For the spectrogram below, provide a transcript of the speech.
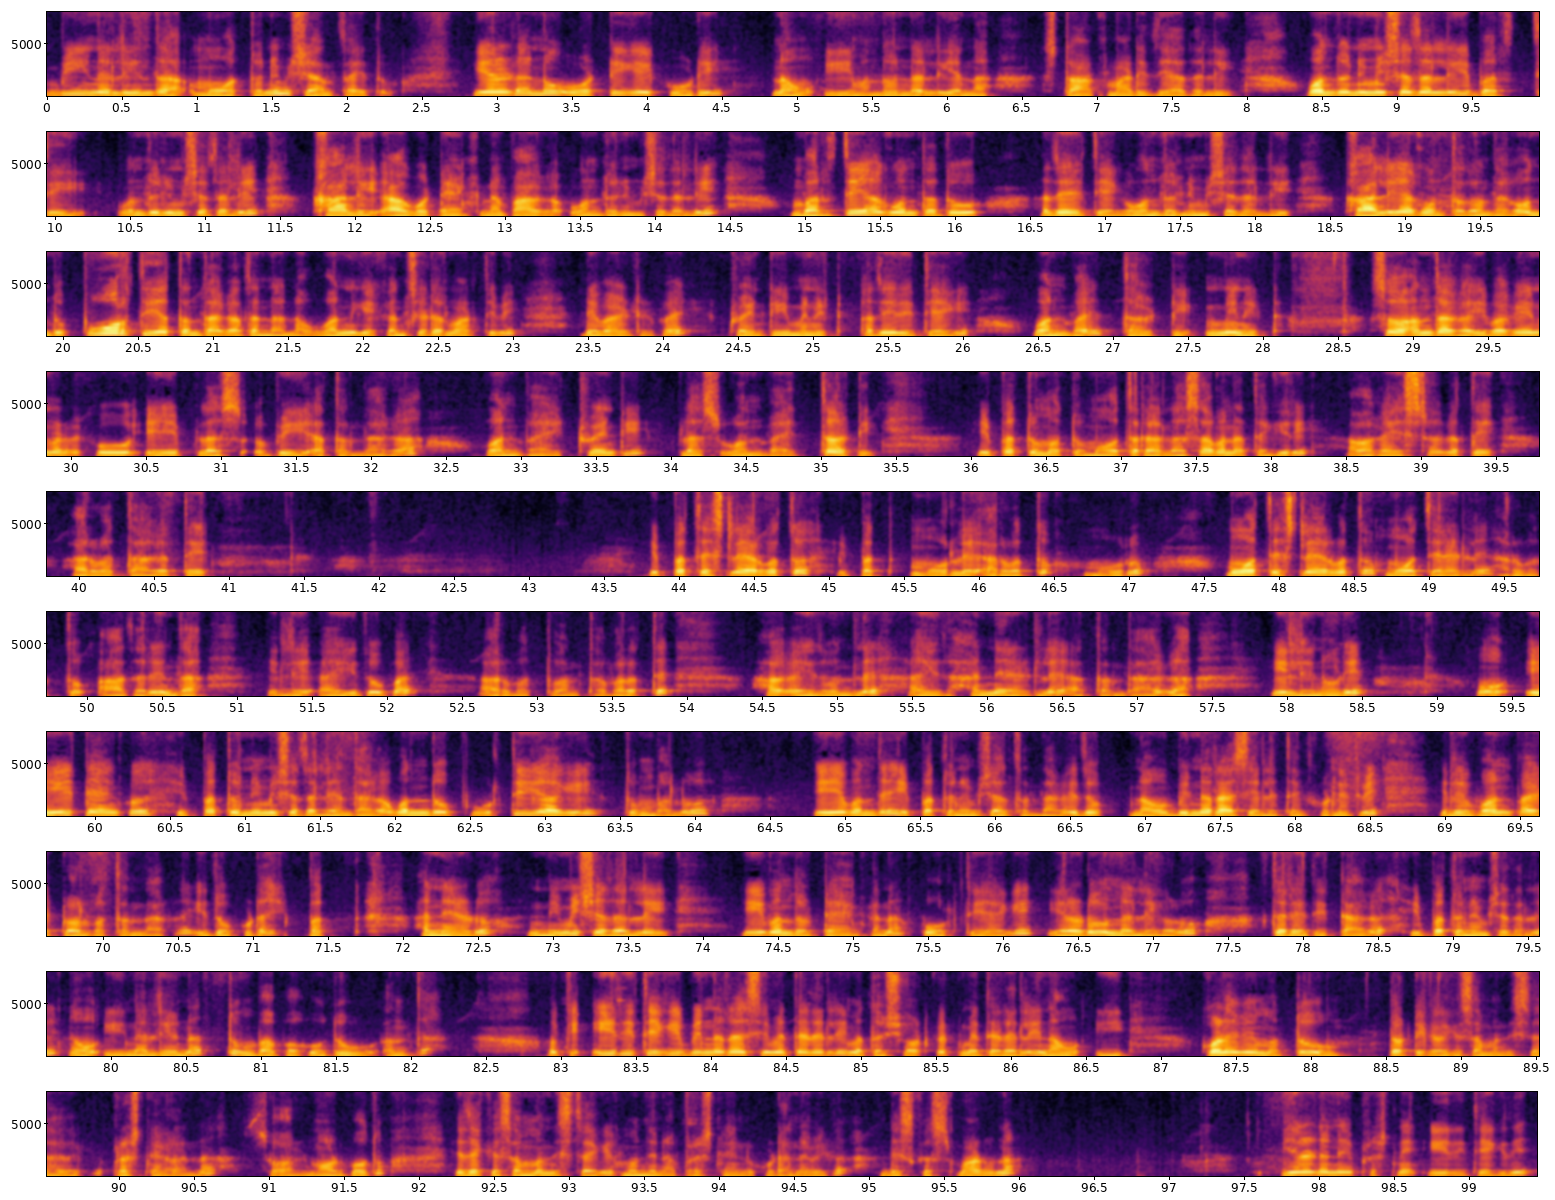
ಬಿನಲ್ಲಿಂದ ಮೂವತ್ತು ನಿಮಿಷ ಅಂತಾಯಿತು ಎರಡನ್ನು ಒಟ್ಟಿಗೆ ಕೂಡಿ ನಾವು ಈ ಒಂದು ನಲ್ಲಿಯನ್ನು ಸ್ಟಾರ್ಟ್ ಮಾಡಿದೆ ಅದಲ್ಲಿ ಒಂದು ನಿಮಿಷದಲ್ಲಿ ಭರ್ತಿ ಒಂದು ನಿಮಿಷದಲ್ಲಿ ಖಾಲಿ ಆಗುವ ಟ್ಯಾಂಕ್ನ ಭಾಗ. ಒಂದು ನಿಮಿಷದಲ್ಲಿ ಭರ್ತಿ ಆಗುವಂಥದ್ದು ಅದೇ ರೀತಿಯಾಗಿ ಒಂದು ನಿಮಿಷದಲ್ಲಿ ಖಾಲಿ ಆಗುವಂಥದ್ದು ಅಂದಾಗ, ಒಂದು ಪೂರ್ತಿಯ ತಂದಾಗ ಅದನ್ನು ನಾವು ಒನ್ಗೆ ಕನ್ಸಿಡರ್ ಮಾಡ್ತೀವಿ. ಡಿವೈಡೆಡ್ ಬೈ ಟ್ವೆಂಟಿ ಮಿನಿಟ್ ಅದೇ ರೀತಿಯಾಗಿ one by thirty minute so ಅಂದಾಗ ಇವಾಗ ಏನು ಮಾಡಬೇಕು? ಎ ಪ್ಲಸ್ ಬಿ ಅಂತಂದಾಗ one by twenty plus one by thirty ಇಪ್ಪತ್ತು ಮತ್ತು ಮೂವತ್ತರ ಲಸವನ್ನು ತೆಗೀರಿ. ಆವಾಗ ಎಷ್ಟಾಗತ್ತೆ? ಅರವತ್ತಾಗತ್ತೆ. ಇಪ್ಪತ್ತೆಷ್ಟಲೇ ಅರವತ್ತು? ಇಪ್ಪತ್ತು ಮೂರಲೇ ಅರವತ್ತು? ಮೂರು. ಮೂವತ್ತೆಷ್ಟಲೇ ಅರವತ್ತು? ಮೂವತ್ತೆರಡಲೇ ಅರವತ್ತು. ಆದ್ದರಿಂದ ಇಲ್ಲಿ ಐದು ಬೈ ಅರವತ್ತು ಅಂತ ಬರುತ್ತೆ. ಐದು ಒಂದಲೇ ಐದು, ಹನ್ನೆರಡಲೇ ಅಂತಂದಾಗ ಇಲ್ಲಿ ನೋಡಿ ಎ ಟ್ಯಾಂಕು ಇಪ್ಪತ್ತು ನಿಮಿಷದಲ್ಲಿ ಅಂದಾಗ ಒಂದು ಪೂರ್ತಿಯಾಗಿ ತುಂಬಲು ಎ ಒಂದೇ ಇಪ್ಪತ್ತು ನಿಮಿಷ ಅಂತಂದಾಗ ಇದು ನಾವು ಭಿನ್ನರಾಶಿಯಲ್ಲಿ ತೆಗೆದುಕೊಂಡಿದ್ವಿ. ಇಲ್ಲಿ ಒನ್ ಬೈ ಟ್ವೆಲ್ವ್ ಅಂತಂದಾಗ ಇದು ಕೂಡ ಇಪ್ಪತ್ತು ಹನ್ನೆರಡು ನಿಮಿಷದಲ್ಲಿ ಈ ಒಂದು ಟ್ಯಾಂಕನ್ನು ಪೂರ್ತಿಯಾಗಿ ಎರಡೂ ನಲ್ಲಿಗಳು ತೆರೆದಿಟ್ಟಾಗ ಇಪ್ಪತ್ತು ನಿಮಿಷದಲ್ಲಿ ನಾವು ಈ ನಲ್ಲಿಯನ್ನು ತುಂಬಬಹುದು ಅಂತ. ಓಕೆ ಈ ರೀತಿಯಾಗಿ ಭಿನ್ನರಾಶಿ ಮೆಥಡಲ್ಲಿ ಮತ್ತು ಶಾರ್ಟ್ಕಟ್ ಮೆಥಡಲ್ಲಿ ನಾವು ಈ ಕೊಳವೆ ಮತ್ತು ತೊಟ್ಟಿಗಳಿಗೆ ಸಂಬಂಧಿಸಿದ ಹಾಗೆ ಪ್ರಶ್ನೆಗಳನ್ನು ಸಾಲ್ವ್ ಮಾಡ್ಬೋದು. ಇದಕ್ಕೆ ಸಂಬಂಧಿಸಿದಾಗಿ ಮುಂದಿನ ಪ್ರಶ್ನೆಯನ್ನು ಕೂಡ ನಾವೀಗ ಡಿಸ್ಕಸ್ ಮಾಡೋಣ. ಎರಡನೇ ಪ್ರಶ್ನೆ ಈ ರೀತಿಯಾಗಿದೆ.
